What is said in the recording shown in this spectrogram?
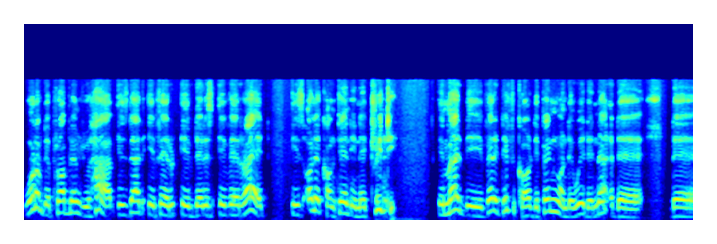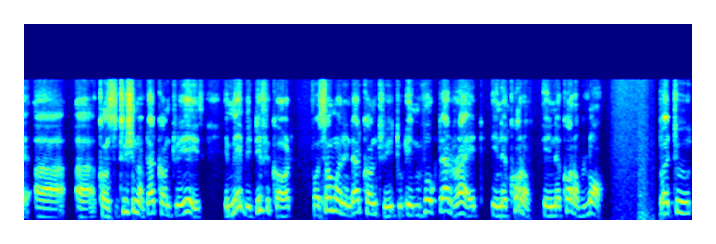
one of the problems you have is that if a, if there is if a right is only contained in a treaty, it might be very difficult, depending on the way the the the uh, uh, constitution of that country is. It may be difficult for someone in that country to invoke that right in a court of in a court of law. But to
